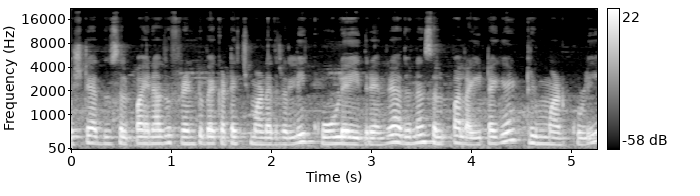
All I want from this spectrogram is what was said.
ಅಷ್ಟೇ, ಅದು ಸ್ವಲ್ಪ ಏನಾದರೂ ಫ್ರಂಟ್ ಬ್ಯಾಕ್ ಅಟ್ಯಾಚ್ ಮಾಡೋದ್ರಲ್ಲಿ ಕೋಳೆ ಇದ್ದರೆ ಅಂದರೆ ಅದನ್ನು ಸ್ವಲ್ಪ ಲೈಟಾಗೆ ಟ್ರಿಮ್ ಮಾಡ್ಕೊಳ್ಳಿ.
